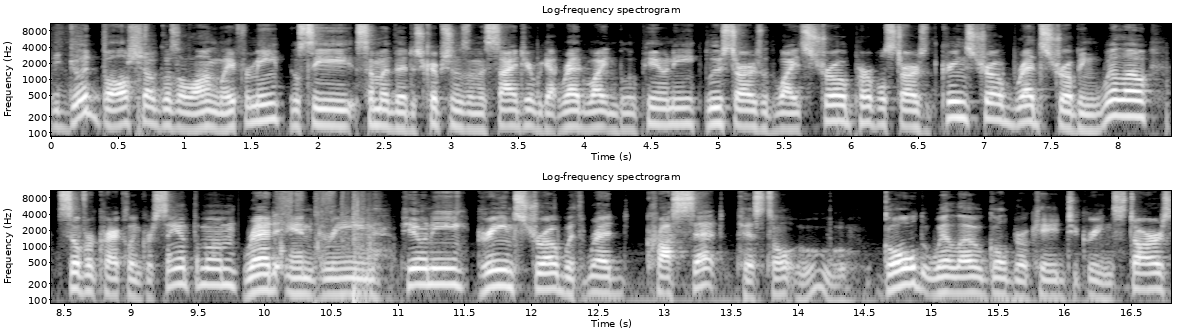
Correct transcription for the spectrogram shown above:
a good ball shell goes a long way for me. You'll see some of the descriptions on the side here. We got red, white, and blue peony, blue stars with white strobe, purple stars with green strobe, red strobing willow, silver crackling chrysanthemum, red and green peony, green strobe with red cross set pistil. Ooh. Gold willow, gold brocade to green stars,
